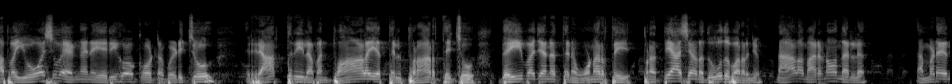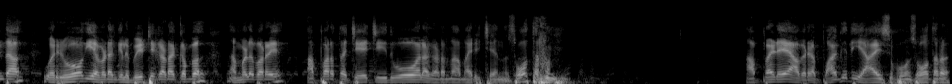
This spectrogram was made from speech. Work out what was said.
അപ്പൊ യോശുവ എങ്ങനെ എരികോ കോട്ട പിടിച്ചു? രാത്രിയിൽ അവൻ പാളയത്തിൽ പ്രാർത്ഥിച്ചു. ദൈവജനത്തിന് ഉണർത്തി. പ്രത്യാശയുടെ ദൂത് പറഞ്ഞു നാളെ മരണമെന്നല്ല. നമ്മുടെ എന്താ ഒരു രോഗി എവിടെങ്കിലും വീട്ടിൽ കിടക്കുമ്പോൾ നമ്മൾ പറയും അപ്പുറത്തെ ചേച്ചി ഇതുപോലെ കിടന്നാ മരിച്ചെന്ന്. സ്വോത്രം അപ്പോഴേ അവരെ പകുതി ആയുസ് പോകും. സ്വോത്രം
